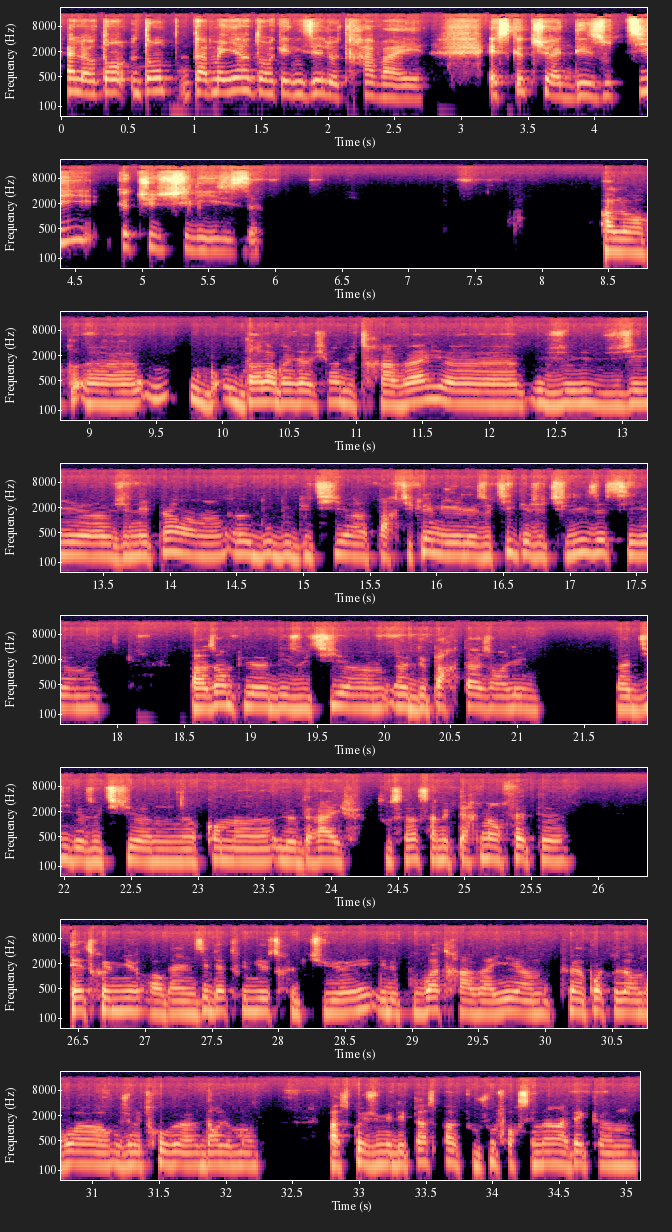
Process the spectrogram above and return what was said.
Alors, dans, ta manière d'organiser le travail, est-ce que tu as des outils que tu utilises? Alors, euh, dans l'organisation du travail, euh, euh, je, n'ai pas d'outils particuliers, mais les outils que j'utilise, c'est par exemple des outils de partage en ligne, des outils comme le Drive, tout ça. Ça me permet en fait d'être mieux organisé, d'être mieux structuré et de pouvoir travailler, peu importe l'endroit où je me trouve euh, dans le monde. Parce que je ne me déplace pas toujours forcément avec euh,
